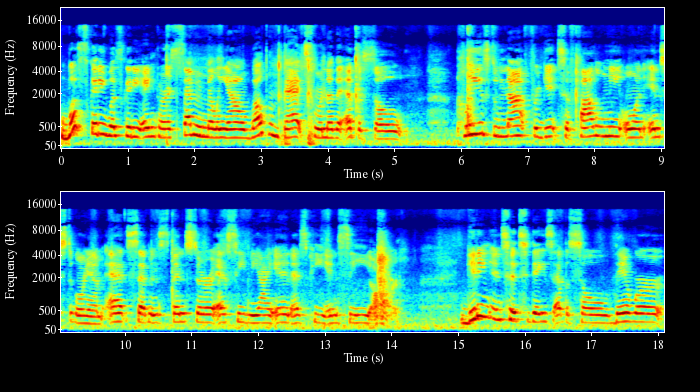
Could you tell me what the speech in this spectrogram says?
What's goody, what's goody, Anchor 7 million. Welcome back to another episode. Please do not forget to follow me on Instagram at Sevin Spencer, S C V I N S P N C E R. Getting into today's episode, there were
